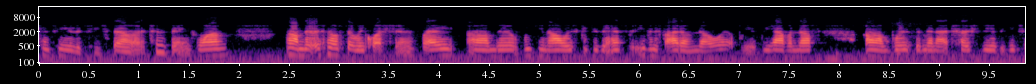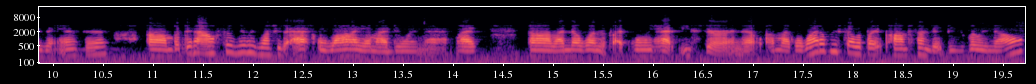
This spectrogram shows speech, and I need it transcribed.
continue to teach them are two things. One, um, there is no silly questions, right? Um, there, we can always get you the answer, even if I don't know it. We, we have enough um, wisdom in our church to be able to get you the answer. Um, but then I also really want you to ask, why am I doing that? Like, um, I know when, like when we had Easter, and I'm like, well, why do we celebrate Palm Sunday? Do you really know?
